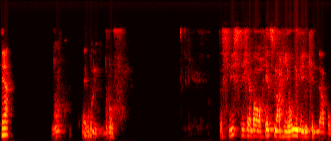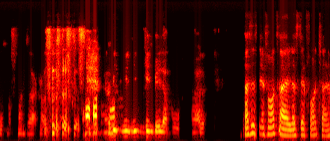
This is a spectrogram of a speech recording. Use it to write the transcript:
Ja. Ne, oben drauf. Das liest sich aber auch jetzt nach jung wie ein Kinderbuch, muss man sagen. Also das ist wie, wie, wie ein Bilderbuch. Das ist der Vorteil, das ist der Vorteil.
